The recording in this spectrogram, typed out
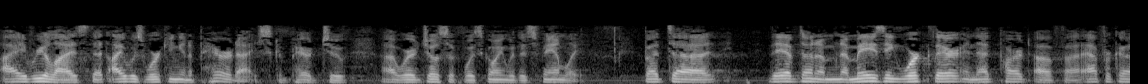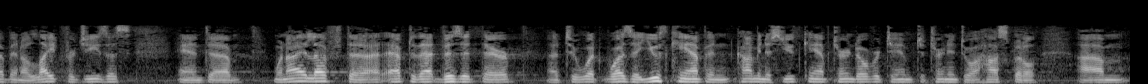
I realized that I was working in a paradise compared to uh, where Joseph was going with his family. But uh, they have done an amazing work there in that part of uh, Africa, been a light for Jesus. And um, when I left uh, after that visit there uh, to what was a youth camp and communist youth camp, turned over to him to turn into a hospital. Um,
